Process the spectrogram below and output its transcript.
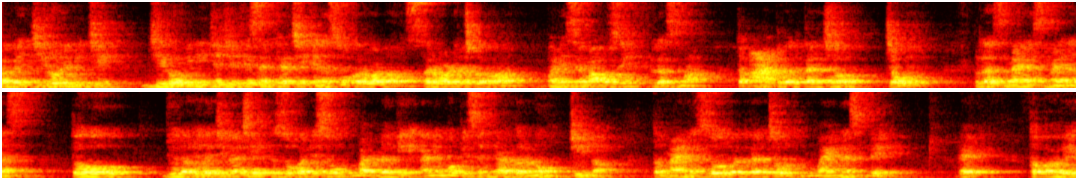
હવે જીરોની નીચે. જીરોની નીચે જેટલી સંખ્યા છે એને શું કરવાનો? સરવાળો જ કરવાનો. એ શેમાં આવશે? પ્લસમાં. તો આઠ વત્તા છ, ચૌદ. Plus, minus minus. તો જુદા જુદા ચિહ્ન છે, તો શું કરીશું બાદબાકી અને મોટી સંખ્યા આગળનું ચિહ્ન. તો માઇનસ સોળ વત્તા ચૌદ માઇનસ બે. રાઈટ તો હવે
